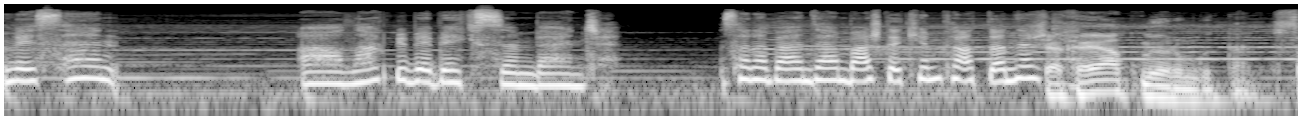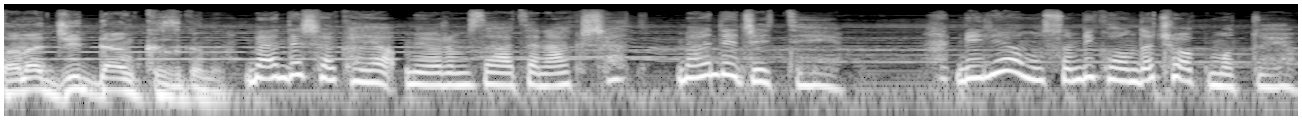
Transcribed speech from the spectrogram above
Ve sen ağlak bir bebeksin bence. Sana benden başka kim katlanır ki? Şaka yapmıyorum Gutan. Sana cidden kızgınım. Ben de şaka yapmıyorum zaten Akşat. Ben de ciddiyim. Biliyor musun bir konuda çok mutluyum.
